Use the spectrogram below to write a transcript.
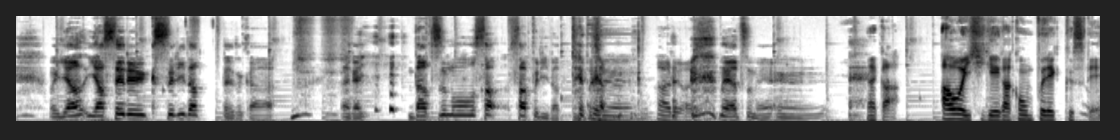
や、痩せる薬だったりとか、なんか、脱毛ササプリだったりとかうんあるある。のやつね。うん。なんか、青いヒゲがコンプレックスで、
